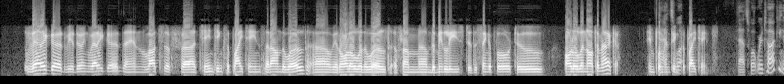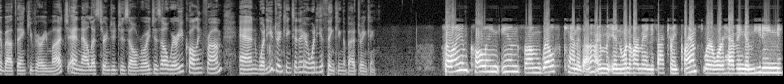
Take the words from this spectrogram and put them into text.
Very good. We are doing very good, and lots of uh, changing supply chains around the world. Uh, we're all over the world, uh, from um, the Middle East to the Singapore to all over North America, implementing what- supply chains. That's what we're talking about. Thank you very much. And now let's turn to Gisèle Roy. Gisèle, where are you calling from? And what are you drinking today, or what are you thinking about drinking? So I am calling in from Guelph, Canada. I'm in one of our manufacturing plants where we're having a meeting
